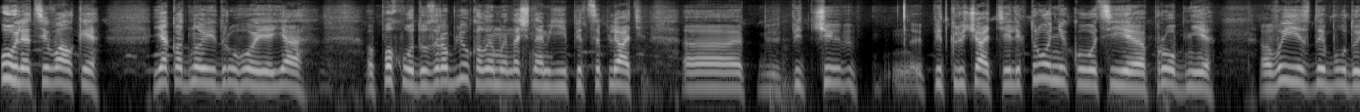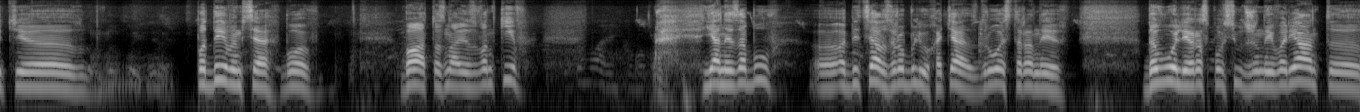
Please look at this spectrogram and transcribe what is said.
огляд сівалки як одної і другої я по ходу зроблю, коли ми почнемо її підцепляти, підчи- підключати електроніку, ці пробні виїзди будуть. е, Подивимося, бо багато знаю дзвонків. Я не забув, е, обіцяв, зроблю. Хоча, з другої сторони, доволі розповсюджений варіант. е,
